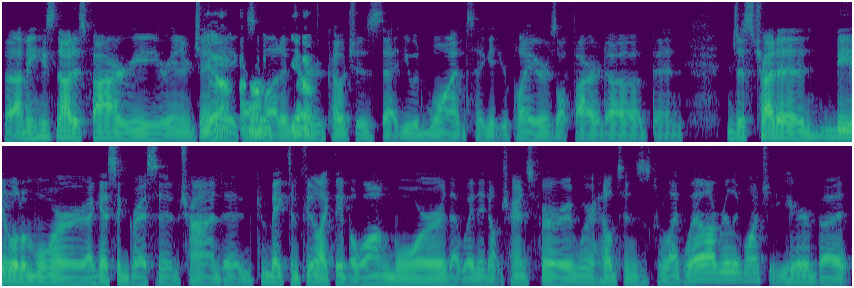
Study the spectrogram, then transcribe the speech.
But I mean, he's not as fiery or energetic as a um, lot of yeah. your coaches that you would want to get your players all fired up and just try to be a little more, I guess, aggressive, trying to make them feel like they belong more. That way they don't transfer. Where Helton's like, well, I really want you here, but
